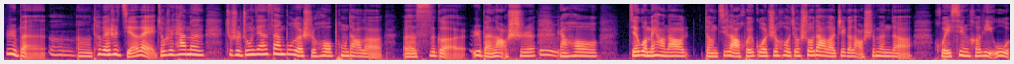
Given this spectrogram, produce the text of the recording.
日本，嗯嗯，特别是结尾，就是他们就是中间散步的时候碰到了呃四个日本老师，嗯，然后结果没想到等基老回国之后，就收到了这个老师们的回信和礼物，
